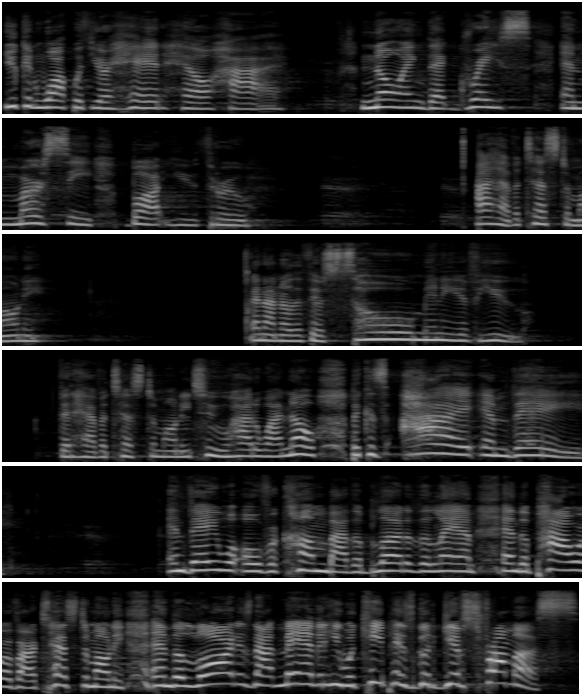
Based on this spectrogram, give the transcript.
You can walk with your head held high, knowing that grace and mercy brought you through. I have a testimony. And I know that there's so many of you that have a testimony too. How do I know? Because I am they. And they will overcome by the blood of the Lamb and the power of our testimony. And the Lord is not man that he would keep his good gifts from us.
